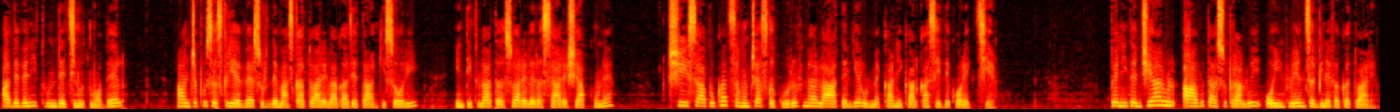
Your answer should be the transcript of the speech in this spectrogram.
A devenit un deținut model, a început să scrie versuri demascatoare la gazeta închisorii, intitulată Soarele răsare și apune, și s-a apucat să muncească cu râvnă la atelierul mecanic al casei de corecție. Penitenciarul a avut asupra lui o influență binefăcătoare.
